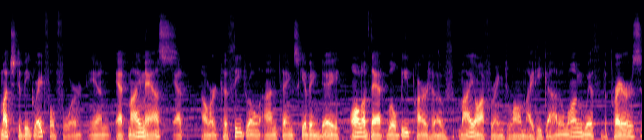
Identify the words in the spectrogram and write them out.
much to be grateful for, and at my Mass at our cathedral on Thanksgiving Day, all of that will be part of my offering to Almighty God, along with the prayers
